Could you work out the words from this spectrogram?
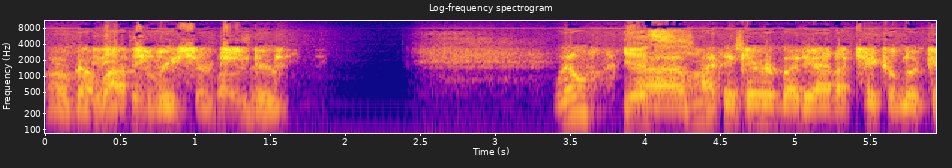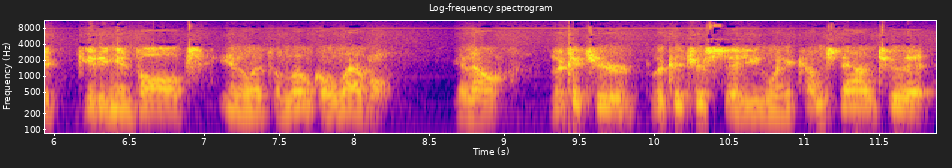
I've got lots of research to do. Well, Yes, uh, I think everybody ought to take a look at getting involved, you know, at the local level. You know, look at your look at your city. When it comes down to it,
